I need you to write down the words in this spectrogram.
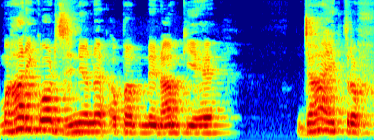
महा रिकॉर्ड जिन्होंने अपने अपने नाम किए हैं, जहाँ एक तरफ़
